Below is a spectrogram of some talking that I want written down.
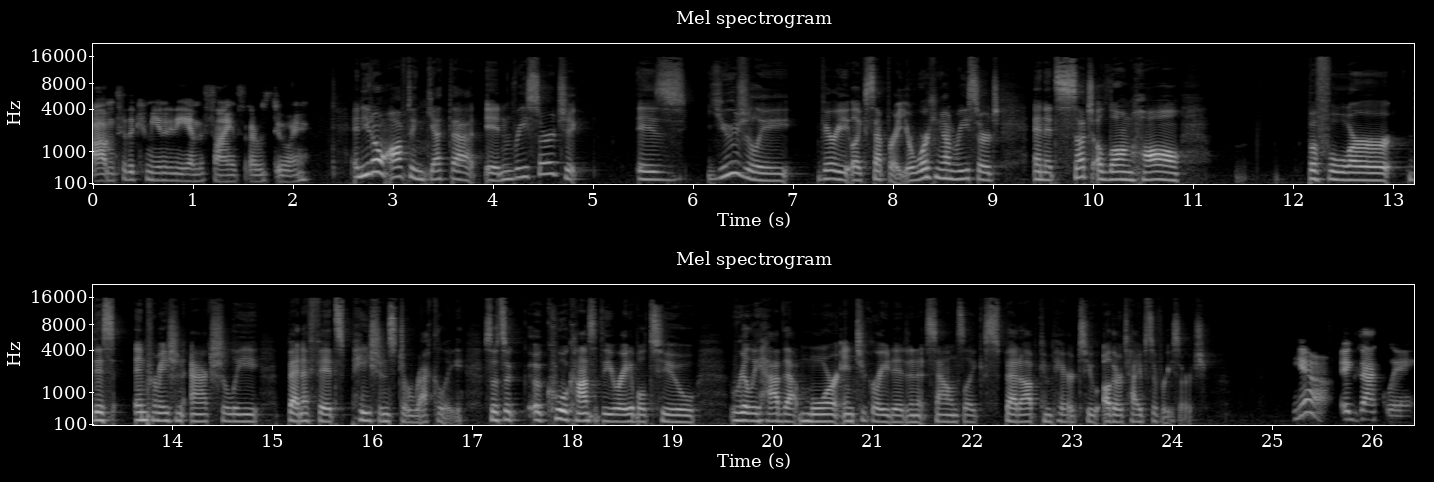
um, to the community and the science that I was doing. And you don't often get that in research. It is usually very like separate. You're working on research and it's such a long haul before this information actually benefits patients directly. So it's a, a cool concept that you're able to really have that more integrated and it sounds like sped up compared to other types of research. Yeah, exactly.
